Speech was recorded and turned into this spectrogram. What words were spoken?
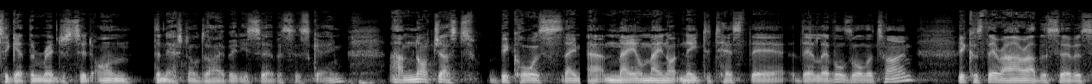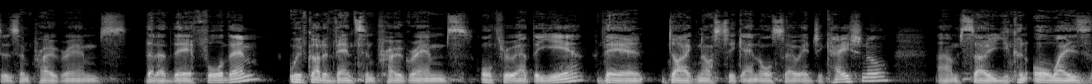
to get them registered on the National Diabetes Services Scheme, um, not just because they uh, may or may not need to test their, their levels all the time, because there are other services and programs that are there for them. We've got events and programs all throughout the year. They're diagnostic and also educational. Um, so you can always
